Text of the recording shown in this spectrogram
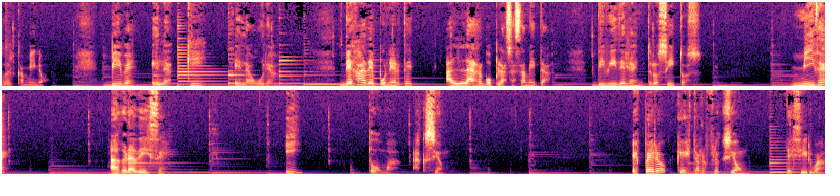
del camino. Vive el aquí, el ahora. Deja de ponerte a largo plazo esa meta. Divídela en trocitos. Mide, agradece y toma acción. Espero que esta reflexión te sirva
